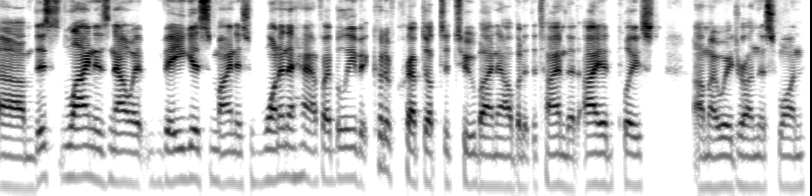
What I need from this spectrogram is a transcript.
Um, this line is now at Vegas minus one and a half, I believe. It could have crept up to two by now, but at the time that I had placed uh, my wager on this one,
